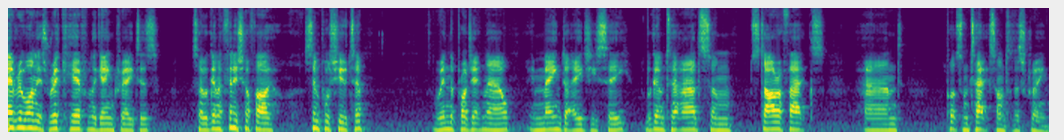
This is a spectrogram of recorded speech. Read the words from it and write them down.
everyone, it's Rick here from the Game Creators. So we're going to finish off our simple shooter. We're in the project now in main.agc. We're going to add some star effects and put some text onto the screen.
